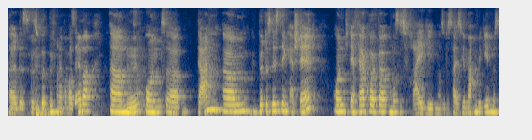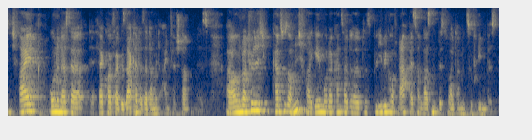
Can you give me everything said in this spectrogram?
äh, das, das überprüft man einfach mal selber. Ähm, mhm. Und äh, dann ähm, wird das Listing erstellt und der Verkäufer muss es freigeben. Also das heißt, wir machen, wir geben es nicht frei, ohne dass der, der Verkäufer gesagt hat, dass er damit einverstanden ist. Äh, und natürlich kannst du es auch nicht freigeben oder kannst halt äh, das beliebig oft nachbessern lassen, bis du halt damit zufrieden bist.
